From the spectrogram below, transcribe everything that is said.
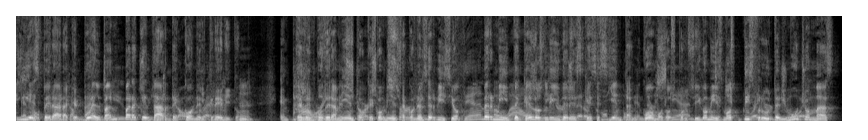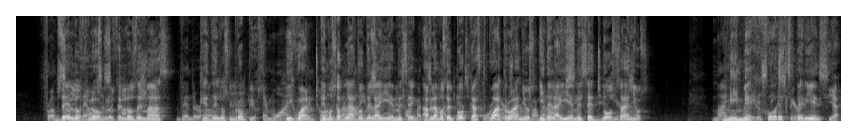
y esperar a que vuelvan para quedarte con el crédito. El empoderamiento que comienza con el servicio permite que los líderes que se sientan cómodos consigo mismos disfruten mucho más de los logros de los demás que de los propios. Y Juan, hemos hablado de la IMC, hablamos del podcast cuatro años y de la IMC dos años. Mi mejor experiencia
